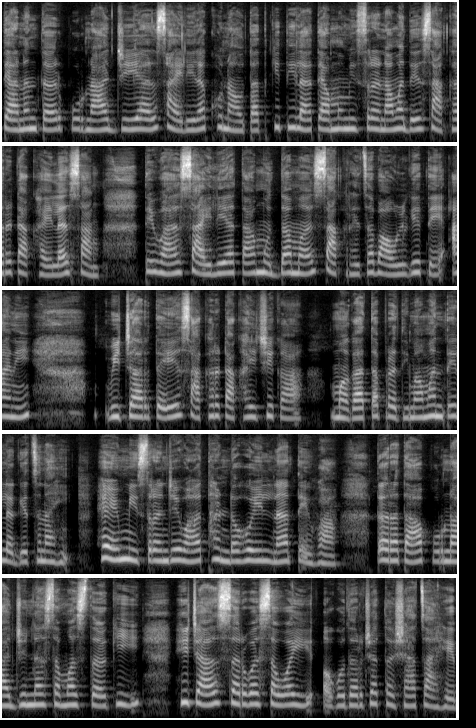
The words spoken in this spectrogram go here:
त्यानंतर पूर्णाजी या सायलीला खुणावतात की तिला त्या मिश्रणामध्ये साखर टाकायला सांग. तेव्हा सायली आता मुद्दामच साखरेचा बाऊल घेते आणि विचारते साखर टाकायची का? मग आता प्रतिमा म्हणते लगेच नाही. हे मिश्रण जेव्हा थंड होईल ना तेव्हा. तर आता पूर्ण आजींना समजतं की हिच्या सर्व सवयी अगोदरच्या तशाच आहेत.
